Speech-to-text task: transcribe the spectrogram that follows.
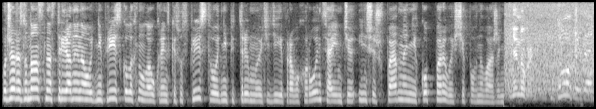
Отже, резонансна стрілянина у Дніпрі сколихнула українське суспільство. Одні підтримують дії правоохоронця, а інші, інші ж впевнені, коп перевищив повноважень. День добрый. Добрий день.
